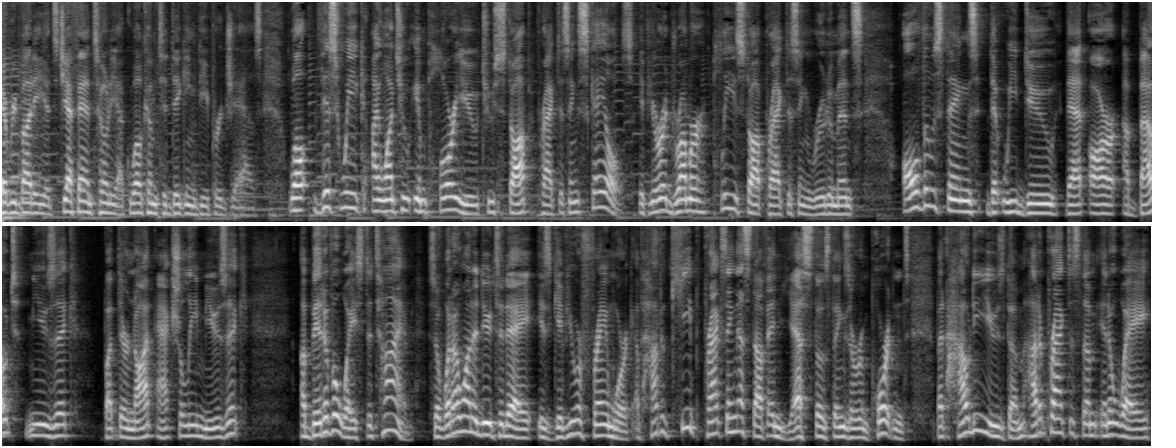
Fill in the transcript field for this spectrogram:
Everybody, it's Jeff Antoniuk. Welcome to Digging Deeper Jazz. Well, this week I want to implore you to stop practicing scales. If you're a drummer, please stop practicing rudiments. All those things that we do that are about music, but they're not actually music, a bit of a waste of time. So, what I want to do today is give you a framework of how to keep practicing that stuff. And yes, those things are important, but how to use them, how to practice them in a way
